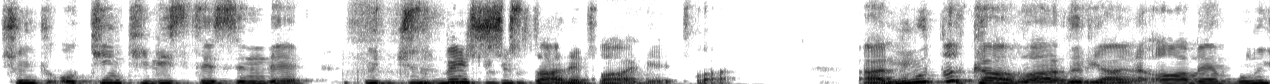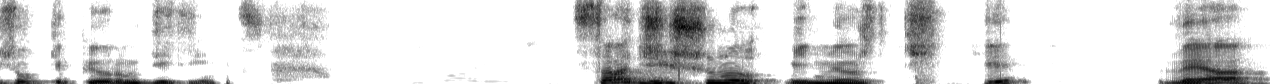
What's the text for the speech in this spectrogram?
Çünkü o kinki listesinde 300-500 tane faaliyet var. Yani mutlaka vardır yani. Aa ben bunu çok yapıyorum dediğiniz. Sadece şunu bilmiyoruz ki veya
